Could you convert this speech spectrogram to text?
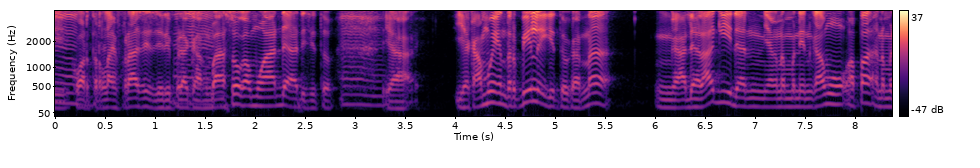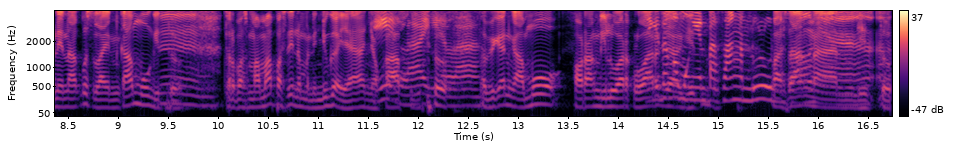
Hmm. quarter life crisis jadi pedagang bakso kamu ada di situ. Hmm. Ya ya kamu yang terpilih gitu karena nggak ada lagi dan yang nemenin kamu apa nemenin aku selain kamu gitu. Terlepas mama pasti nemenin juga ya nyokap Hmm. Iyalah, gitu. iyalah. Tapi kan kamu orang di luar keluarga kita ngomongin gitu. pasangan dulu Pasangan soalnya. gitu.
